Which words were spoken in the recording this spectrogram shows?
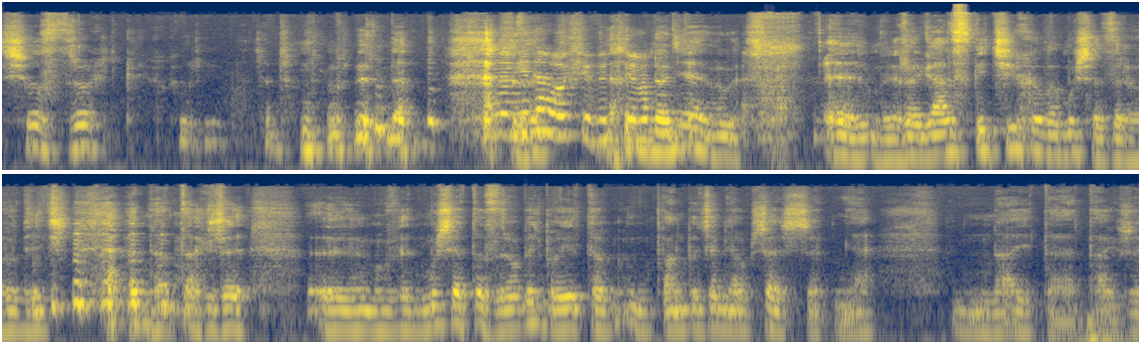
siostro, kurwa, No nie dało się wytrzymać. no nie, mówię, e, mówię, Regalski cicho, bo muszę zrobić. No także e, mówię, muszę to zrobić, bo to Pan będzie miał przeszczep, nie? No i te, także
